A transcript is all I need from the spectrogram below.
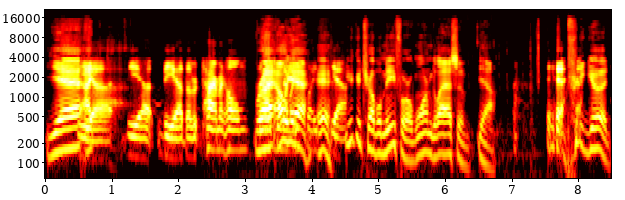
Yeah, The I, uh, the uh, the uh, the retirement home. right. Oh that what he yeah. yeah, yeah. You could trouble me for a warm glass of yeah. Yeah. pretty good.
